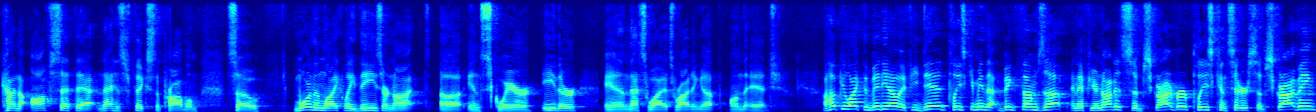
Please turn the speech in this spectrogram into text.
kind of offset that and that has fixed the problem. So more than likely these are not uh, in square either and that's why it's riding up on the edge. I hope you liked the video. If you did, please give me that big thumbs up. And if you're not a subscriber, please consider subscribing.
